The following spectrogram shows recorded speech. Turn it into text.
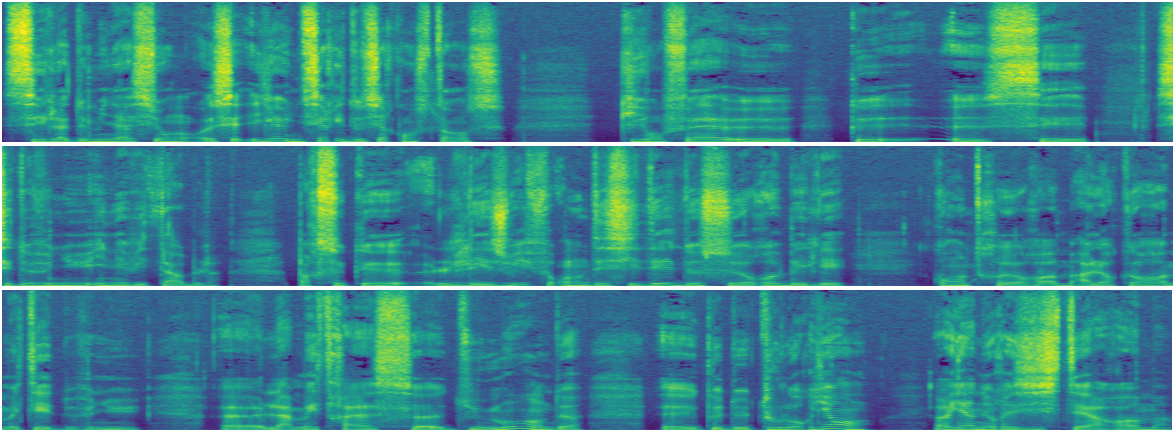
c'est la domination. Il y a une série de circonstances qui ont fait euh, que euh, c'est devenu inévitable parce que les Juifs ont décidé de se rebeller contre Rome, alors que Rome était devenue la maîtresse du monde, que de tout l'Orient. Rien ne résistait à Rome.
